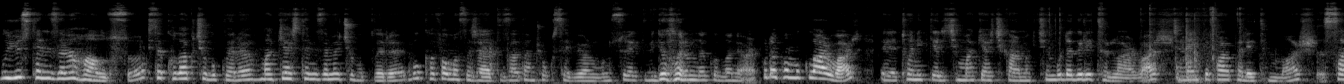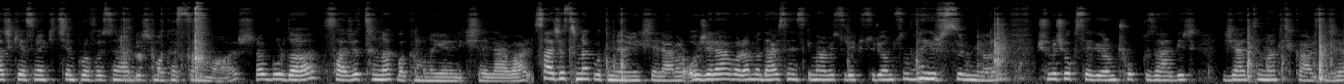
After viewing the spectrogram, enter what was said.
Bu yüz temizleme havlusu. İşte kulak çubukları, makyaj temizleme çubukları. Bu kafa masaj aleti zaten çok seviyorum bunu. Sürekli videolarımda kullanıyorum. Burada pamuklar var. E, tonikler için, makyaj çıkarmak için. Burada glitterlar var. İşte renkli far paletim var. Saç kesmek için profesyonel bir makasım var. Burada sadece tırnak bakımına yönelik şeyler var. Sadece tırnak bakımına yönelik şeyler var. Ojeler var ama derseniz ki Merve sürekli sürüyor musun? Hayır sürmüyorum. Şunu çok seviyorum. Çok güzel bir jel tırnak çıkartıcı.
